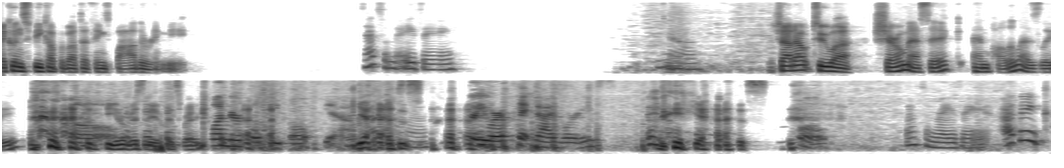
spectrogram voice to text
I couldn't speak up about the things bothering me. That's amazing. Yeah. Shout out to uh, Cheryl Messick and Paula Leslie oh. the University of Pittsburgh. Wonderful people. Yeah. Yes. so you were a Pitt guy, Maurice. yes. Cool. That's amazing. I think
